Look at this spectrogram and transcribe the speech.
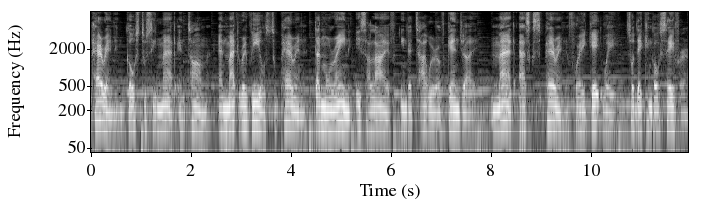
Perrin goes to see Mat and Tom and Mat reveals to Perrin that Moiraine is alive in the Tower of Ghenjei. Mat asks Perrin for a gateway so they can go safer,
